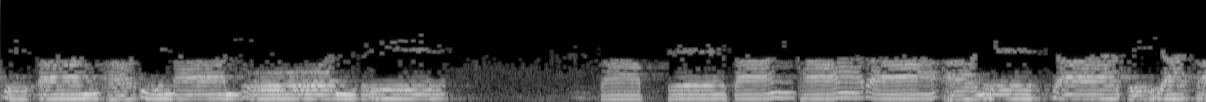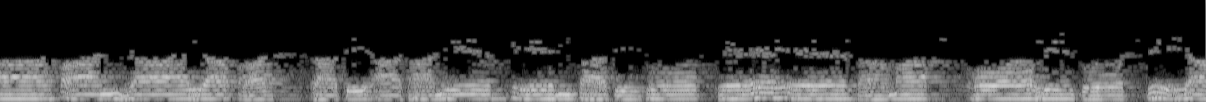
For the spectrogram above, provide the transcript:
สิตังอภินันตุนติสัพเพสังขาราอนิจจติยาตาปัญญา ติอาธานิพินสติทุกเทสมาโอวิสุทธิยา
